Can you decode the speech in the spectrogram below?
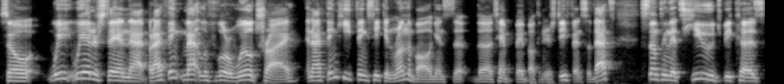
So we we understand that, but I think Matt LaFleur will try, and I think he thinks he can run the ball against the, the Tampa Bay Buccaneers defense. So that's something that's huge because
